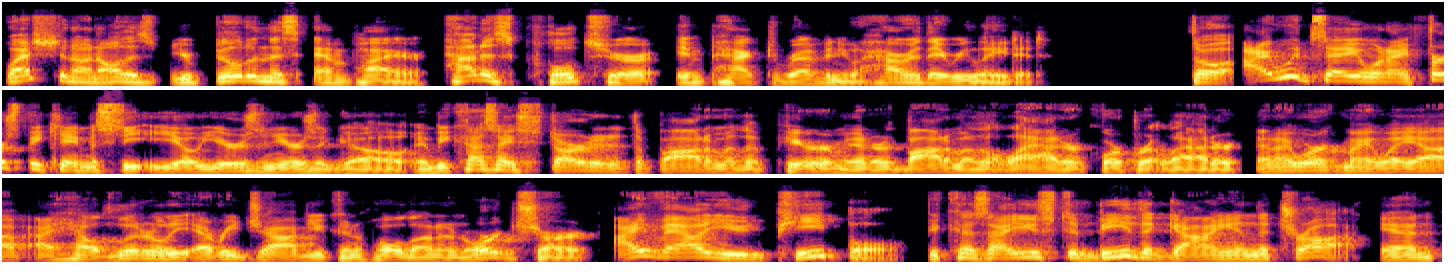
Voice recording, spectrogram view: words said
Question on all this. You're building this empire. How does culture impact revenue? How are they related so I would say when I first became a CEO years and years ago, and because I started at the bottom of the pyramid or the bottom of the ladder, corporate ladder, and I worked my way up, I held literally every job you can hold on an org chart. I valued people because I used to be the guy in the truck. And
